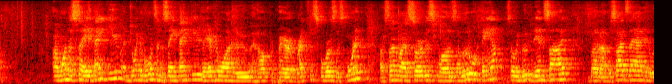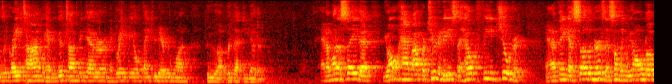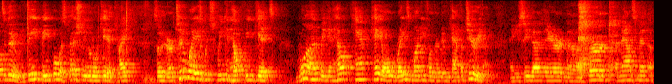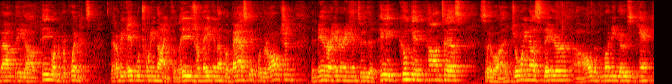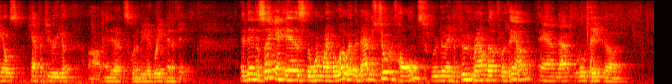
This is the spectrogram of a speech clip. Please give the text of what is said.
I want to say thank you and join the bulletin in saying thank you to everyone who helped prepare breakfast for us this morning. Our sunrise service was a little damp, so we moved it inside. But uh, besides that, it was a great time. We had a good time together and a great meal. Thank you to everyone who uh, put that together. And I want to say that you all have opportunities to help feed children. And I think as Southerners, that's something we all love to do. We feed people, especially little kids, right? So there are two ways which we can help feed kids. One, we can help Camp Cale raise money for their new cafeteria. And you see that there in the third announcement about the uh, pig on the Perquimans. That'll be April 29th. The ladies are making up a basket for their auction. The men are entering into the pig cooking contest. So uh, join us there. Uh, all the money goes to Camp Cale's cafeteria, uh, and it's going to be a great benefit. And then the second is the one right below it, the Baptist Children's Homes. We're doing the food roundup for them, and that will take uh,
